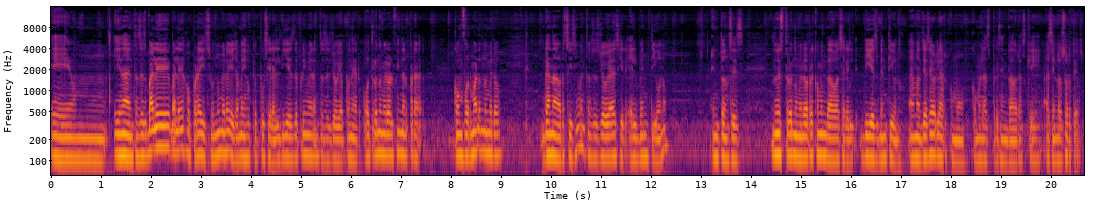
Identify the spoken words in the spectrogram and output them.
Um, y nada, entonces Vale, Vale dejó por ahí su número y ella me dijo que pusiera el 10 de primera, entonces yo voy a poner otro número al final para conformar un número ganadorcísimo, entonces yo voy a decir el 21. Entonces nuestro número recomendado va a ser el 1021. Además ya sé hablar como, como las presentadoras que hacen los sorteos.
